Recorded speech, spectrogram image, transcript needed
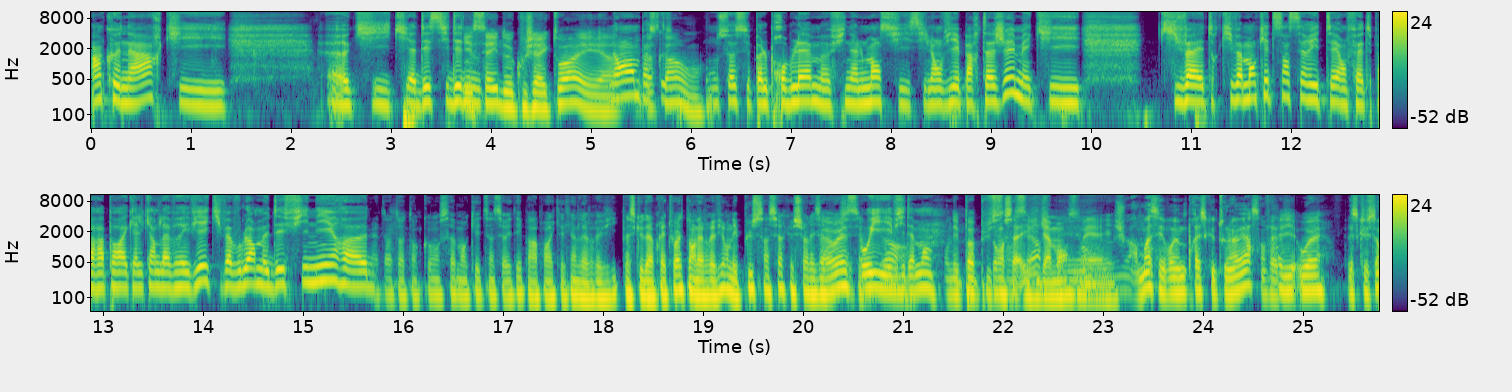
un connard qui, euh, qui, qui a décidé Qui de... essaye de coucher avec toi et. euh, Non, et parce que ou- Bon, ça, c'est pas le problème euh, finalement si, si l'envie est partagée, mais qui qui va être qui va manquer de sincérité en fait par rapport à quelqu'un de la vraie vie et qui va vouloir me définir euh, Attends, attends, attends, comment ça manquer de sincérité par rapport à quelqu'un de la vraie vie? Parce que d'après toi, dans la vraie vie, on est plus sincère que sur les ouais, c'est c'est oui bizarre. évidemment On n'est pas plus. Comment ça, sincère, évidemment, je pense. mais- je- Alors moi, c'est même presque tout l'inverse en fait. Allez, Ouais. Parce que Ça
